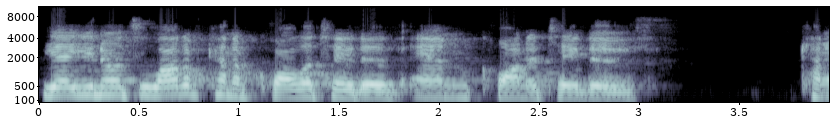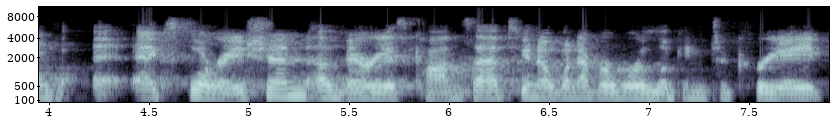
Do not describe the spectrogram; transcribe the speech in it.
yeah, you know, it's a lot of kind of qualitative and quantitative kind of exploration of various concepts. You know, whenever we're looking to create,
